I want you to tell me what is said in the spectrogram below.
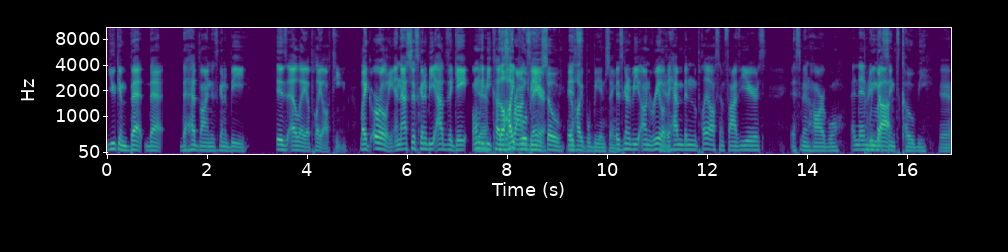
you can bet that the headline is gonna be is LA a playoff team? Like early, and that's just gonna be out of the gate only Yeah. because the LeBron's hype will be there. so the It's- hype will be insane. It's gonna be unreal. Yeah. They haven't been in the playoffs in five years. It's been horrible. And then Pretty we much got since Kobe. yeah,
